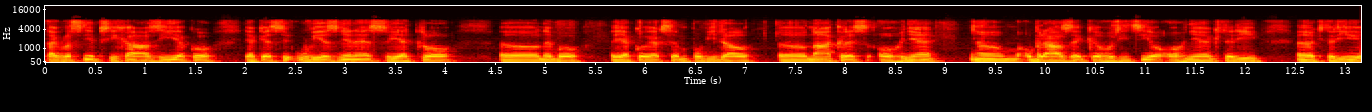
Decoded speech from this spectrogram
tak vlastně přichází jako jakési uvězněné světlo nebo jako, jak jsem povídal, nákres ohně, obrázek hořícího ohně, který Eh, který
